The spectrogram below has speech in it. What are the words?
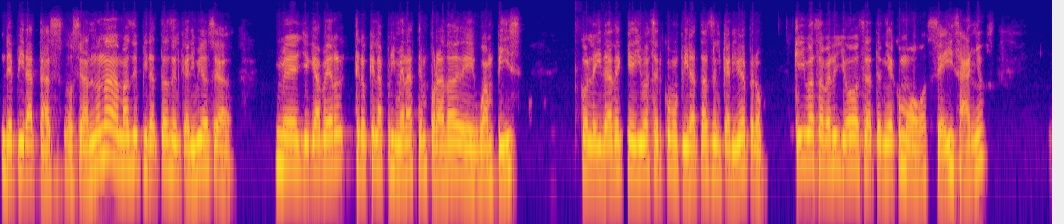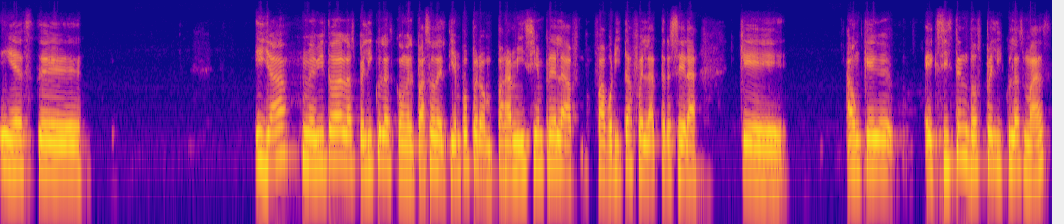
de piratas, o sea, no nada más de piratas del Caribe, o sea, me llegué a ver, creo que la primera temporada de One Piece, con la idea de que iba a ser como Piratas del Caribe, pero ¿qué iba a saber yo? O sea, tenía como seis años. Y este. Y ya me vi todas las películas con el paso del tiempo, pero para mí siempre la favorita fue la tercera, que aunque existen dos películas más,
